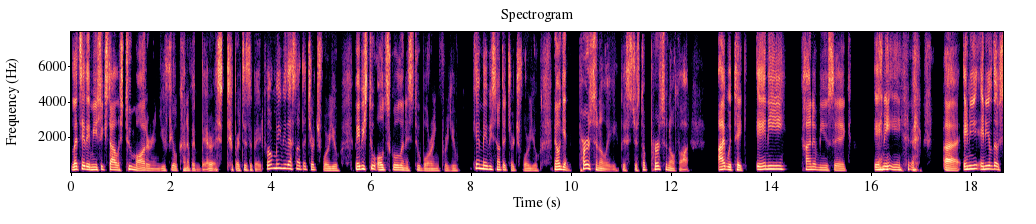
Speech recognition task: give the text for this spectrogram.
let's say the music style is too modern and you feel kind of embarrassed to participate. Well, maybe that's not the church for you. Maybe it's too old school and it's too boring for you. Okay, maybe it's not the church for you. Now, again, personally, this is just a personal thought. I would take any kind of music, any uh any any of those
